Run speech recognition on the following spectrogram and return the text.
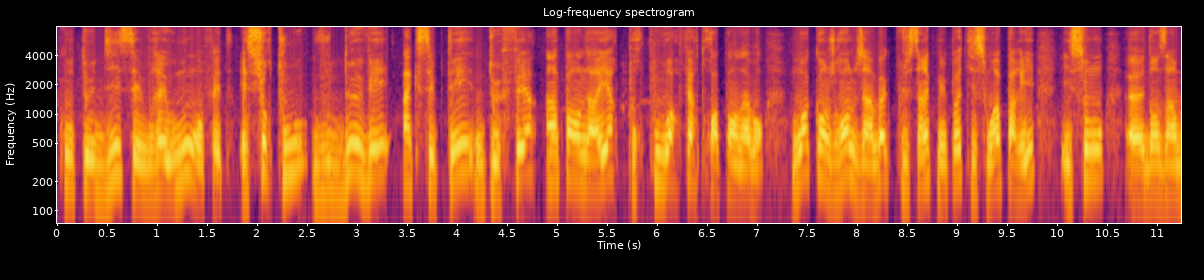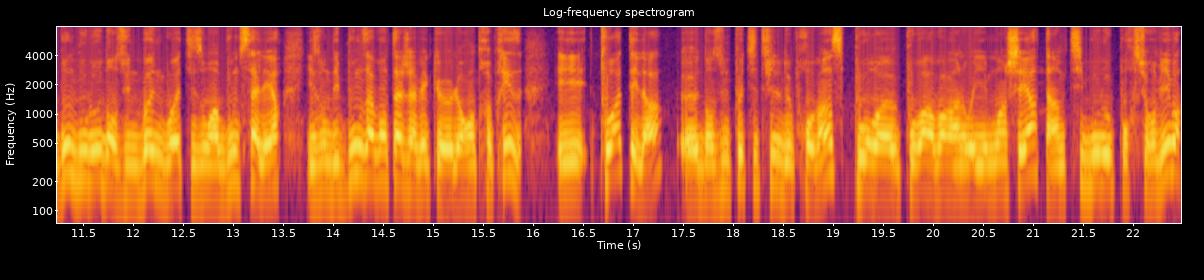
qu'on te dit c'est vrai ou non en fait. Et surtout, vous devez accepter de faire un pas en arrière pour pouvoir faire trois pas en avant. Moi quand je rentre, j'ai un bac plus 5, mes potes ils sont à Paris, ils sont euh, dans un bon boulot, dans une bonne boîte, ils ont un bon salaire, ils ont des bons avantages avec euh, leur entreprise et toi tu es là euh, dans une petite ville de province pour euh, pouvoir avoir un loyer moins cher, tu as un petit boulot pour survivre,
